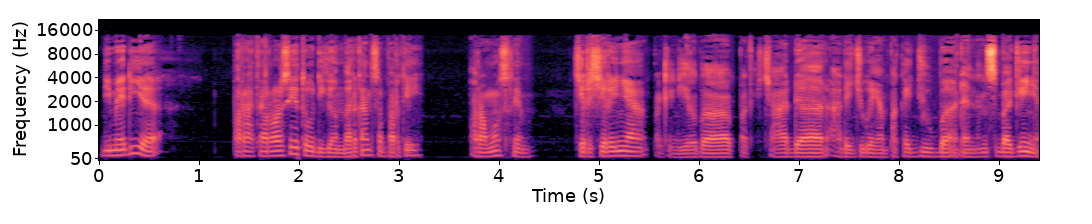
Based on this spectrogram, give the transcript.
di media para teroris itu digambarkan seperti orang muslim ciri-cirinya pakai jilbab, pakai cadar, ada juga yang pakai jubah dan lain sebagainya.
